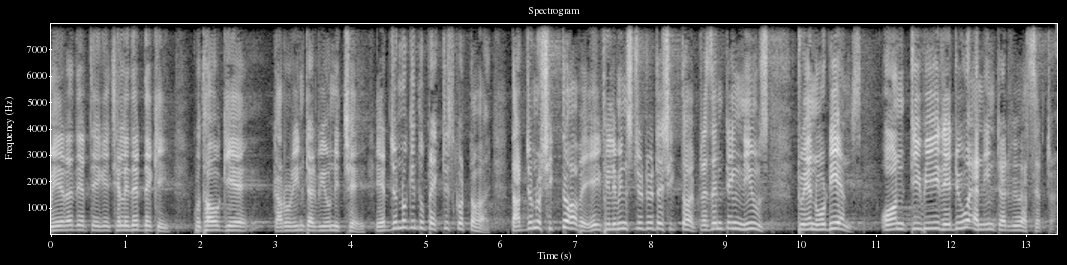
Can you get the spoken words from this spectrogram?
মেয়েরাদের থেকে ছেলেদের দেখি, কোথাও গিয়ে কারোর ইন্টারভিউ নিচ্ছে। এর জন্য কিন্তু প্র্যাকটিস করতে হয়। তার জন্য শিখতে হবে। এই ফিল্ম ইনস্টিটিউটে শিখতে হয়। Presenting news to an audience on TV radio and interview etcetera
